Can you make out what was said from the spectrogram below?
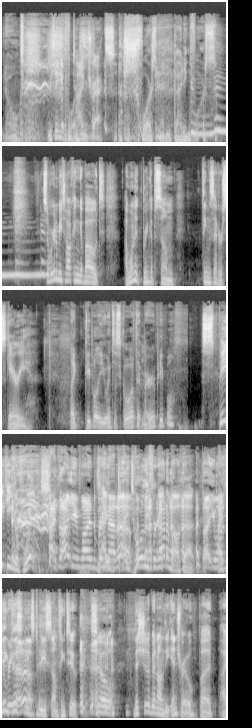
no, you're thinking of Force. Time Trax. Forceman. Guiding force. so we're gonna be talking about. I want to bring up some things that are scary. Like people you went to school with that murder people? Speaking of which, I thought you wanted to bring I, that up. I totally forgot about that. I thought you I wanted to think bring this that needs to be something too. So this should have been on the intro, but I,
